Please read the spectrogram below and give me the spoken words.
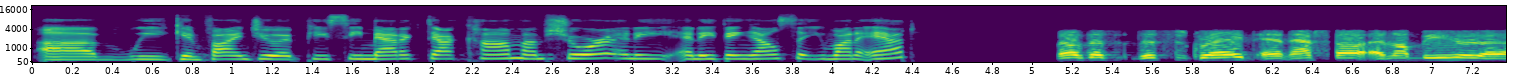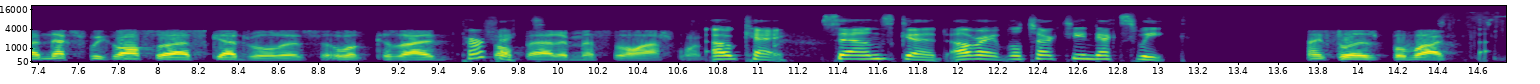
Uh, we can find you at pcmatic.com, I'm sure. Any Anything else that you want to add? No, that's, this is great, and actually, and I'll be here uh, next week also as scheduled, because I Perfect. felt bad I missed the last one. Okay, sounds good. All right, we'll talk to you next week. Thanks, Liz. Bye bye.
